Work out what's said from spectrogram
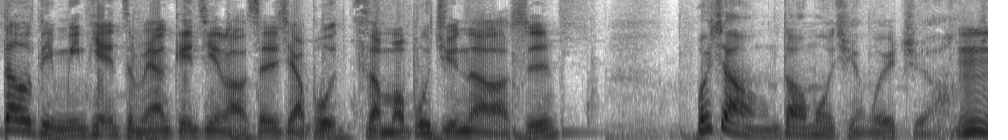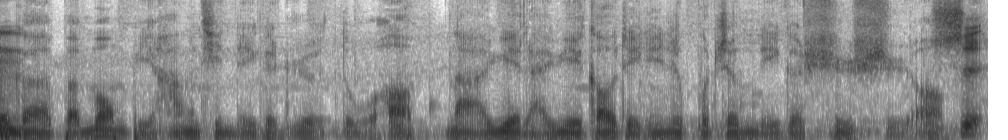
到底明天怎么样跟进老师的脚步，怎么布局呢？老师？我想到目前为止啊，嗯、这个本梦比行情的一个热度啊，那越来越高，这已经是不争的一个事实哦。是。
